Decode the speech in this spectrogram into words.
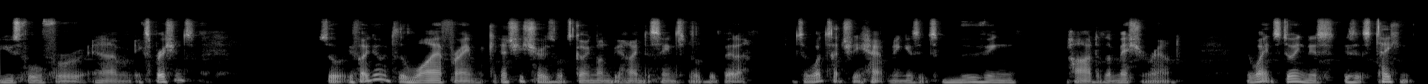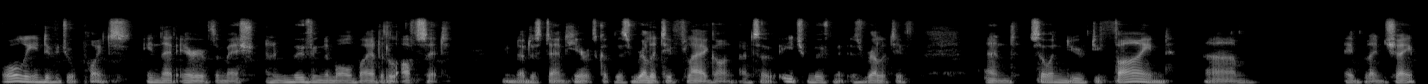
useful for um, expressions. So if I go into the wireframe, it actually shows what's going on behind the scenes a little bit better. So what's actually happening is it's moving part of the mesh around. The way it's doing this is it's taking all the individual points in that area of the mesh and moving them all by a little offset. You notice down here it's got this relative flag on, and so each movement is relative. And so when you've defined um, a blend shape,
